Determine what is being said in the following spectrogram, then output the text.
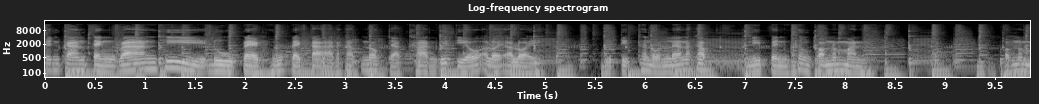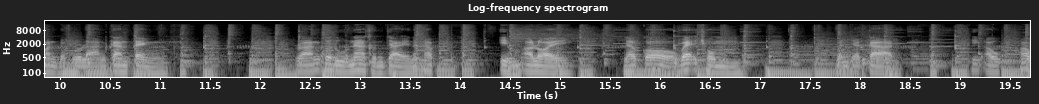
เป็นการแต่งร้านที่ดูแปลกหูแปลกตานะครับ นอกจากทานก๋วยเตี๋ยวอร่อยๆอยู่ติดถนนแล้วนะครับ อันนี้เป็นเครื่องปั๊มน้ำมัน ปั๊มน้ำมันแบบโบราณ การแต่งร้านก็ดูน่าสนใจนะครับ อิ่มอร่อย แล้วก็แวะชมบรรยากาศที่เอาเข้า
